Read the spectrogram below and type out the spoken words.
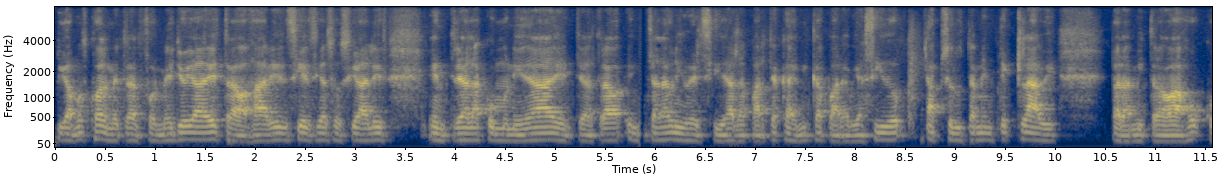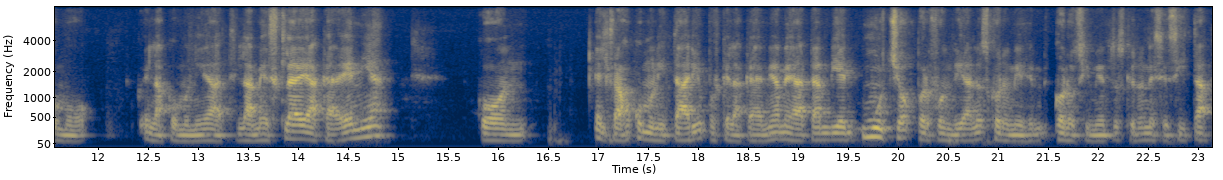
digamos, cuando me transformé yo ya de trabajar en ciencias sociales, entré a la comunidad, entré a, entré a la universidad, la parte académica para mí ha sido absolutamente clave para mi trabajo como en la comunidad, la mezcla de academia con el trabajo comunitario, porque la academia me da también mucho profundidad en los conocimientos que uno necesita.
